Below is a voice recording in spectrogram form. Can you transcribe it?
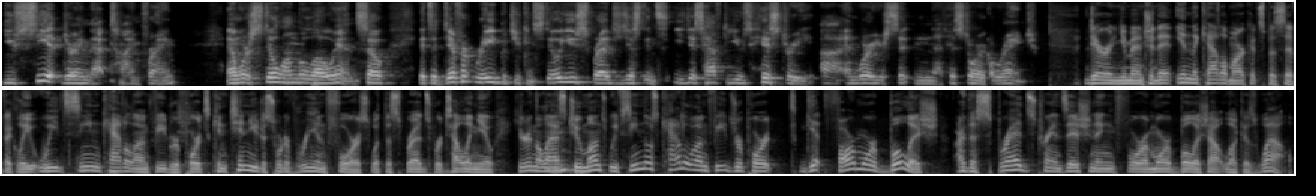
you see it during that time frame and we're still on the low end. So it's a different read, but you can still use spreads. You just you just have to use history uh, and where you're sitting in that historical range. Darren, you mentioned it in the cattle market specifically. We'd seen cattle on feed reports continue to sort of reinforce what the spreads were telling you. Here in the last mm-hmm. two months, we've seen those cattle on feeds reports get far more bullish. Are the spreads transitioning for a more bullish outlook as well?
